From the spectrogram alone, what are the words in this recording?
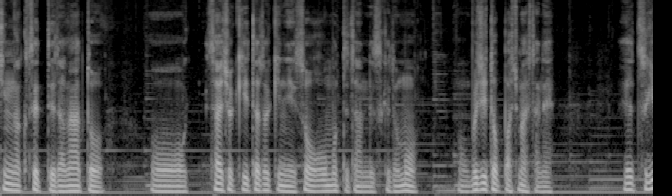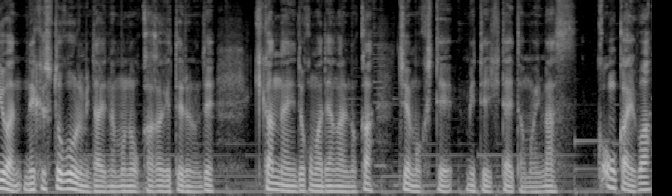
金額設定だなと最初聞いた時にそう思ってたんですけども無事突破しましたね、え次はネクストゴールみたいなものを掲げてるので期間内にどこまで上がるのか注目して見ていきたいと思います。今回は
